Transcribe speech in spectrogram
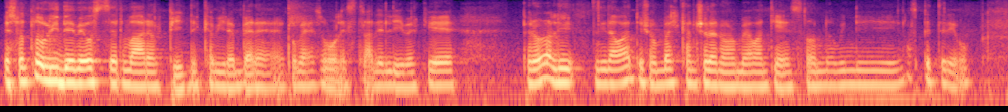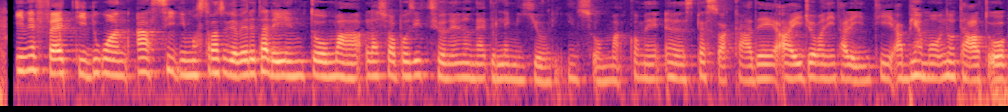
e soprattutto lui deve osservare Alpine e capire bene come sono le strade lì, perché per ora lì, lì davanti c'è un bel cancello enorme avanti Enston, quindi aspetteremo. In effetti Duan ha sì dimostrato di avere talento, ma la sua posizione non è delle migliori, insomma, come eh, spesso accade ai giovani talenti, abbiamo notato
